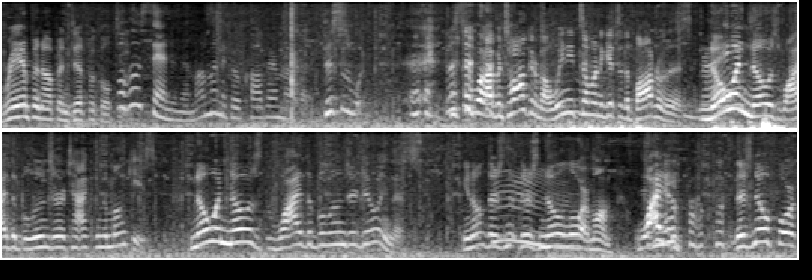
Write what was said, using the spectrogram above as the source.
ramping up in difficulty. Well, who's sending them? I'm gonna go call their mother. This is what. this is what I've been talking about. We need someone to get to the bottom of this. No one knows why the balloons are attacking the monkeys. No one knows why the balloons are doing this. You know, there's no, there's no lore, hmm. mom. Why no do folklore. there's no folk,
